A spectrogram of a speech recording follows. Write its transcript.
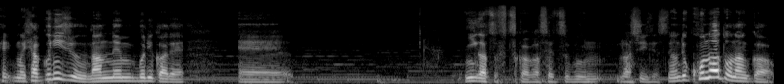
120何年ぶりかで、えー、2月2日が節分らしいですね。でこの後なんか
